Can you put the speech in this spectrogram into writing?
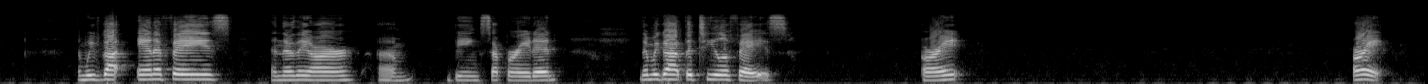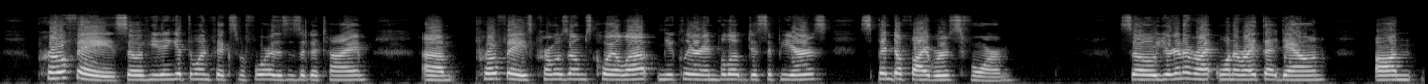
And we've got anaphase, and there they are um, being separated. Then we got the telophase. All right. All right. Prophase. So if you didn't get the one fixed before, this is a good time. Um, prophase, chromosomes coil up, nuclear envelope disappears, spindle fibers form. So you're going to want to write that down on,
